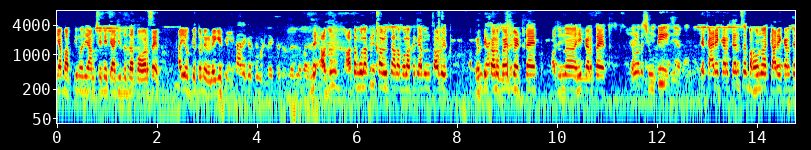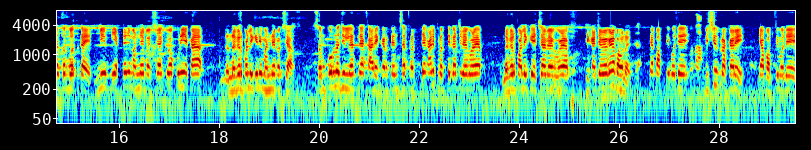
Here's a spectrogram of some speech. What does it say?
या बाबतीमध्ये आमचे नेते अजितदादा पवार साहेब हा योग्य तो निर्णय घेतील. कार्यकर्ते म्हटलं एकत्र अजून आता मुलाखती चालू आहेत आता मुलाखती अजून चालू आहेत. प्रत्येक तालुक्यात भेटतायत अजून हे करतायत. त्यामुळे आता शेवटी त्या कार्यकर्त्यांचं भावना कार्यकर्त्यांचं मत काय मी मी एकट्याने म्हणण्यापेक्षा किंवा कुणी एका नगरपालिकेने म्हणण्यापेक्षा संपूर्ण जिल्ह्यातल्या कार्यकर्त्यांच्या प्रत्येक आणि प्रत्येकाच्या वेगवेगळ्या नगरपालिकेच्या वेगवेगळ्या ठिकाणच्या वेगळ्या भावना आहेत. त्या बाबतीमध्ये निश्चित प्रकारे या बाबतीमध्ये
